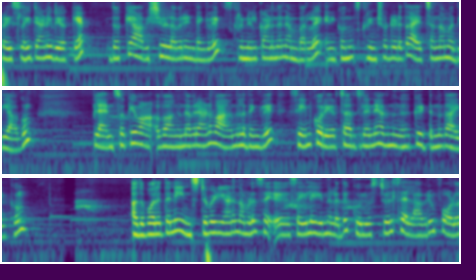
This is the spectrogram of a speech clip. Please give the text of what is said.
ബ്രേസ്ലെറ്റ് ആണ് ഇവയൊക്കെ. ഇതൊക്കെ ആവശ്യമുള്ളവരുണ്ടെങ്കിൽ സ്ക്രീനിൽ കാണുന്ന നമ്പറിൽ എനിക്കൊന്ന് സ്ക്രീൻഷോട്ട് എടുത്ത് അയച്ചെന്നാൽ മതിയാകും. പ്ലാൻസൊക്കെ വാ വാങ്ങുന്നവരാണ് വാങ്ങുന്നുള്ളതെങ്കിൽ സെയിം കൊറിയർ ചാർജിൽ തന്നെ അത് നിങ്ങൾക്ക് കിട്ടുന്നതായിരിക്കും. അതുപോലെ തന്നെ ഇൻസ്റ്റ വഴിയാണ് നമ്മൾ സെയിൽ ചെയ്യുന്നുള്ളത്. കുനൂസ് ജ്വൽസ് എല്ലാവരും ഫോളോ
